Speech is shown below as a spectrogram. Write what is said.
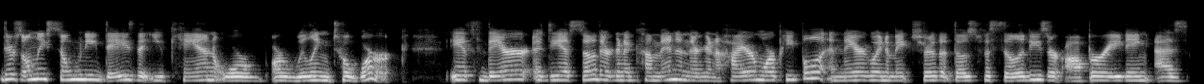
there's only so many days that you can or are willing to work. If they're a DSO, they're going to come in and they're going to hire more people and they are going to make sure that those facilities are operating as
